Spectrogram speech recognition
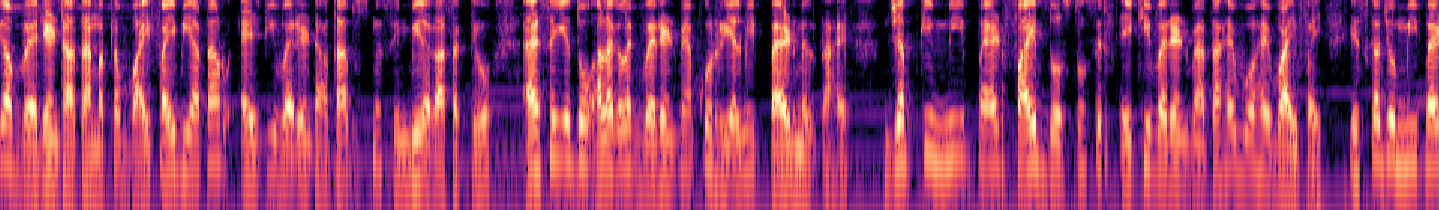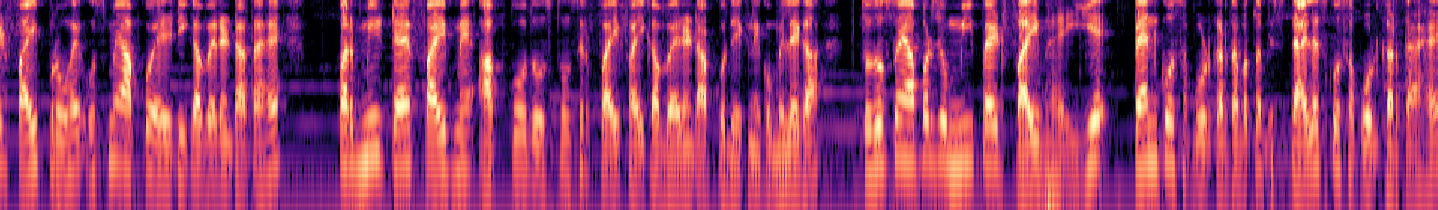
का वेरियंट आता है मतलब वाईफाई भी आता है और एल वेरियंट आता है उसमें सिम भी लगा सकते हो। ऐसे ये दो अलग अलग वेरियंट में आपको रियल मी पैड मिलता है। जबकि मी पैड फाइव दोस्तों, सिर्फ़ एक ही वेरियंट में आता है, वो है वाईफाई इसका जो मी पैड फाइव प्रो है, उसमें आपको एल का वेरियंट आता है। पर मी टैब फाइव में आपको दोस्तों, सिर्फ़ वाईफाई का वेरिएंट आपको देखने को मिलेगा। तो दोस्तों, यहाँ पर जो मी पैड फाइव है, ये पेन को सपोर्ट करता है मतलब स्टाइलस को सपोर्ट करता है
